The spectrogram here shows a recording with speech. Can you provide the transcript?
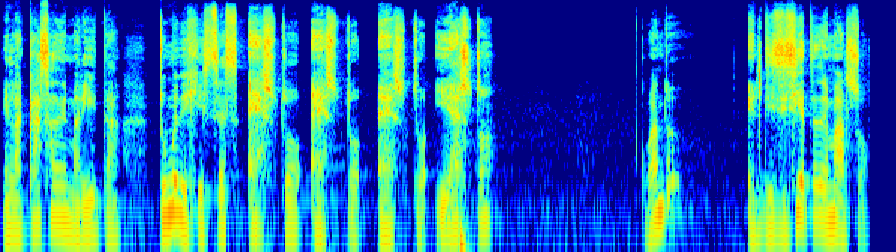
en la casa de Marita, tú me dijiste esto, esto, esto y esto. ¿Cuándo? El 17 de marzo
